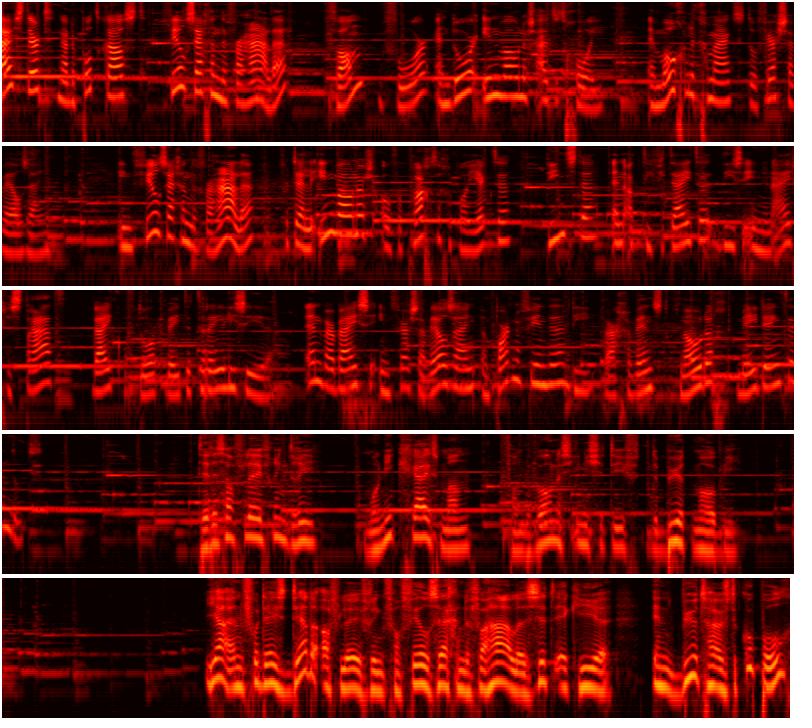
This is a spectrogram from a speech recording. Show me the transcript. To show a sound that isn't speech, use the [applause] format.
luistert naar de podcast Veelzeggende Verhalen van, voor en door inwoners uit het Gooi en mogelijk gemaakt door Versa Welzijn. In Veelzeggende Verhalen vertellen inwoners over prachtige projecten, diensten en activiteiten die ze in hun eigen straat, wijk of dorp weten te realiseren. En waarbij ze in Versa Welzijn een partner vinden die, waar gewenst of nodig, meedenkt en doet. Dit is aflevering 3. Monique Gijsman van bewonersinitiatief De Buurtmobi. Ja, en voor deze derde aflevering van Veelzeggende Verhalen zit ik hier in het buurthuis De Koepel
